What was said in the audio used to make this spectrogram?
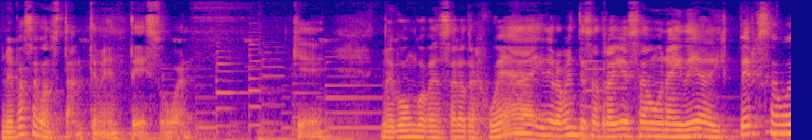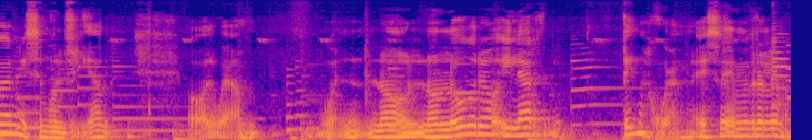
Me pasa constantemente eso, weón. Que me pongo a pensar otras weas y de repente se atraviesa una idea dispersa, weón, y se me olvida. Oh, weón. no, no logro hilar temas, weón. Ese es mi problema.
